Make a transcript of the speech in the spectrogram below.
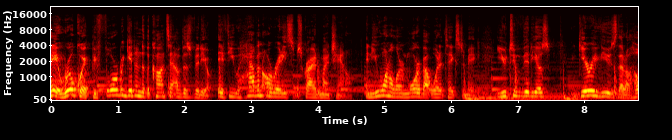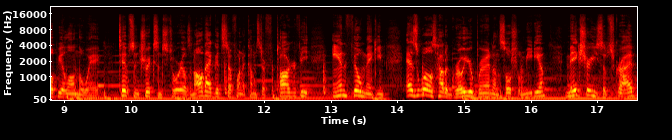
Hey, real quick, before we get into the content of this video, if you haven't already subscribed to my channel and you want to learn more about what it takes to make YouTube videos, gear reviews that'll help you along the way, tips and tricks and tutorials and all that good stuff when it comes to photography and filmmaking, as well as how to grow your brand on social media, make sure you subscribe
